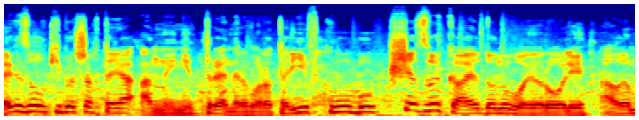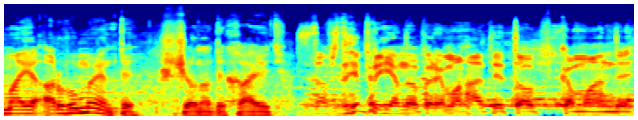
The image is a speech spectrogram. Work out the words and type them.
Екс-голкіпер Шахтаря, а нині тренер воротарів клубу, ще звикає до нової ролі, але має аргументи, що надихають. Завжди приємно перемагати топ команди.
